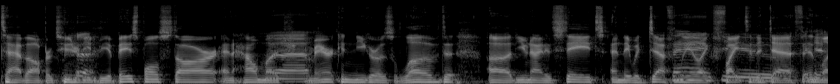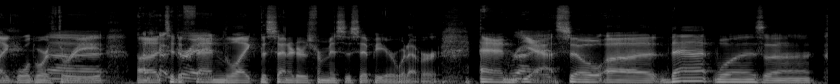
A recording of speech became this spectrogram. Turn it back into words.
to have the opportunity to be a baseball star and how much Uh. American Negroes loved uh, the United States and they would definitely like fight to the death in like World War Three Uh, to defend like the senators from Mississippi or whatever. And yeah, so uh, that was uh,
